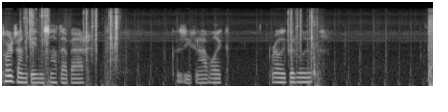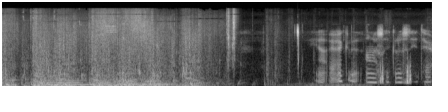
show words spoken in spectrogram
towards end game it's not that bad. Cause you can have like really good loot. I could honestly could have stayed there.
